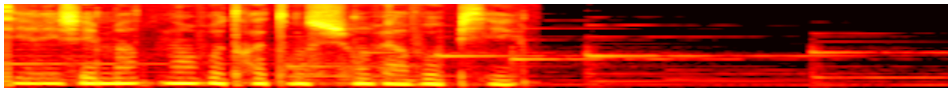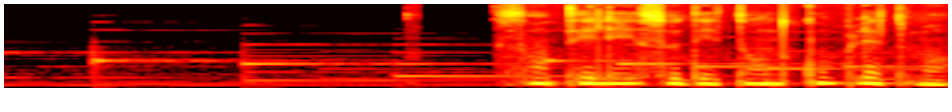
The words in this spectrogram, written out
Dirigez maintenant votre attention vers vos pieds. Sentez-les se détendre complètement.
